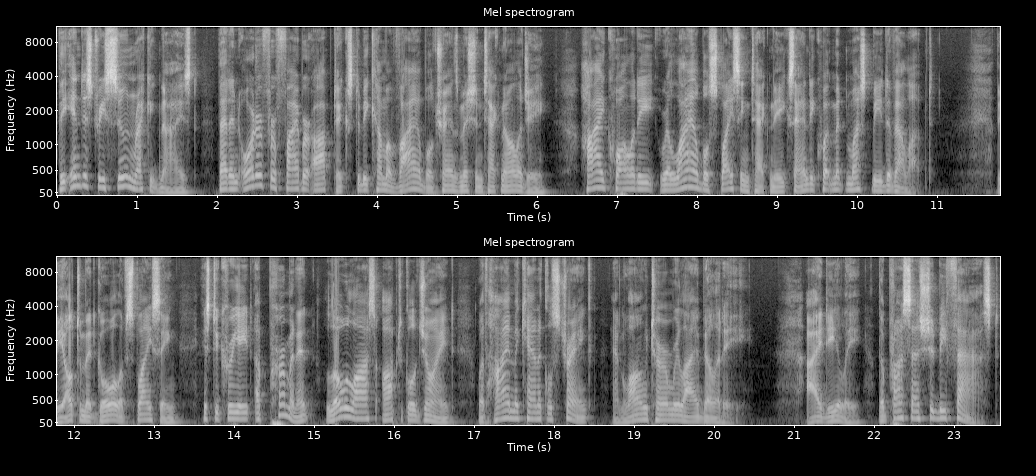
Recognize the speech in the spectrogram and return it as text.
The industry soon recognized that in order for fiber optics to become a viable transmission technology, high quality, reliable splicing techniques and equipment must be developed. The ultimate goal of splicing is to create a permanent, low loss optical joint with high mechanical strength and long term reliability. Ideally, the process should be fast,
